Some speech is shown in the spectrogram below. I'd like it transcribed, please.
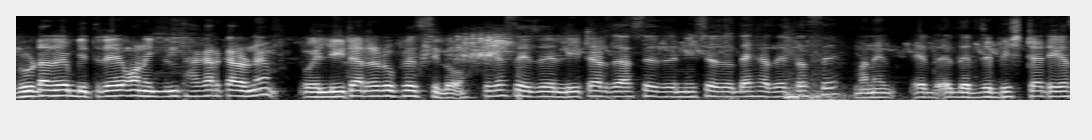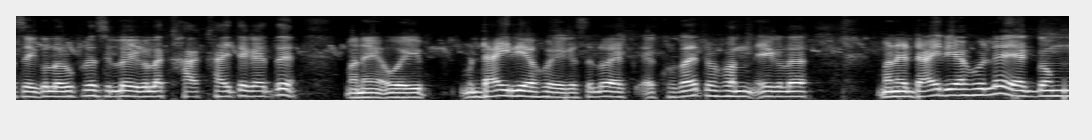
ব্রুডারের ভিতরে অনেকদিন থাকার কারণে ওই লিটারের উপরে ছিল, ঠিক আছে? এই যে লিটার যে আছে, যে নিচে যে দেখা যাইতেছে মানে এদ- এদের যে বিষটা, ঠিক আছে, এগুলোর উপরে ছিল, এগুলো খাইতে খাইতে মানে ওই ডায়রিয়া হয়ে গেছিল এক কথায়। তখন এগুলো মানে ডায়রিয়া হইলে একদম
